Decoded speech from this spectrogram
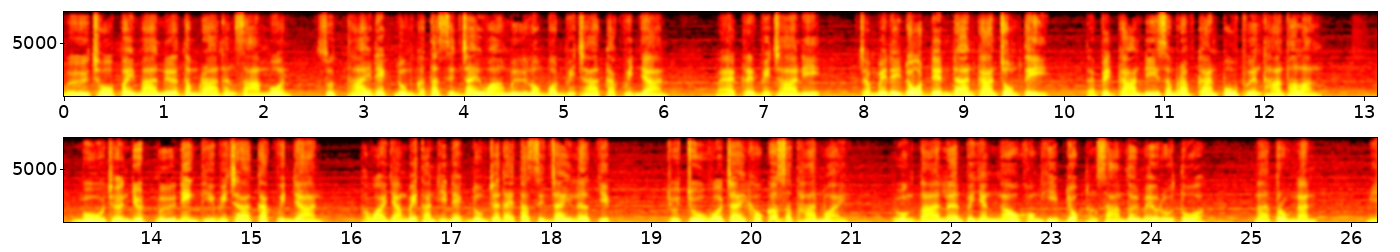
มือโชว์ไปมาเหนือตำราทั้งสามม้วน สุดท้ายเด็กหนุ่มก็ตัดสินใจวางมือลงบนวิชากักวิญญาณ แม้เคล็ดวิชานี้จะไม่ได้โดดเด่นด้านการโจมตี แต่เป็นการดีสำหรับการปูพื้นฐานพลัง หมู่เฉินหยุดมือนิ่งที่วิชากักวิญญาณทว่ายังไม่ทันที่เด็กหนุ่มจะได้ตัดสินใจเลือกหยิบ จู่ๆหัวใจเขาก็สะท้านไหว ดวงตาเลื่อนไปยังเงาของหีบหยกทั้งสามโดยไม่รู้ตัว ณ ตรงนั้น มี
